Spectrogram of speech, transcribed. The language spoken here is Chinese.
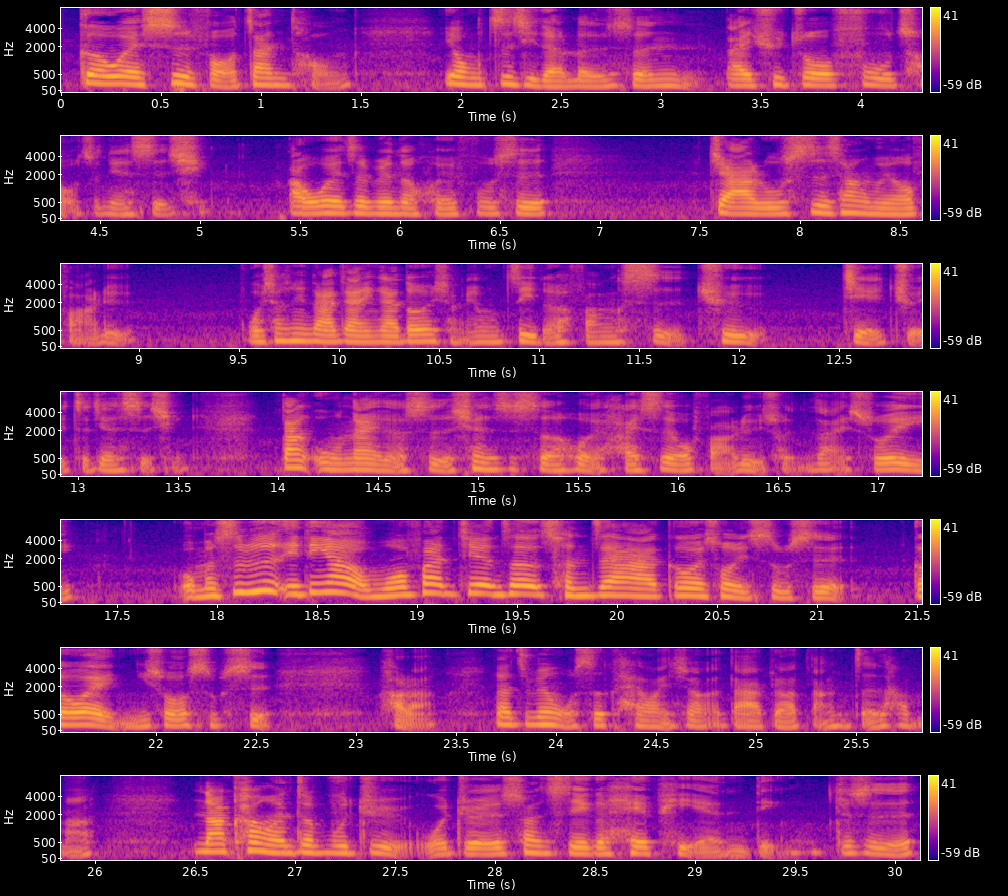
各位是否赞同用自己的人生来去做复仇这件事情？阿魏这边的回复是：假如世上没有法律。我相信大家应该都会想用自己的方式去解决这件事情，但无奈的是，现实社会还是有法律存在，所以我们是不是一定要有模范建设存在啊？各位说你是不是？各位你说是不是？好了，那这边我是开玩笑的，大家不要当真好吗？那看完这部剧，我觉得算是一个 happy ending，就是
